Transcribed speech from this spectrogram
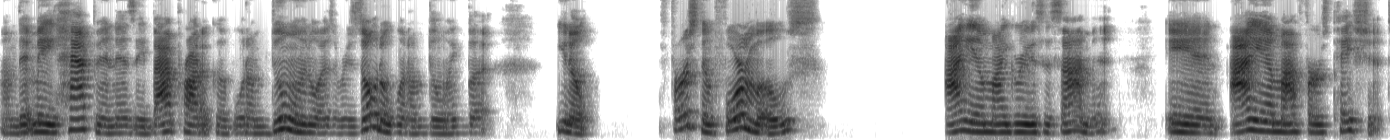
Um, that may happen as a byproduct of what I'm doing or as a result of what I'm doing. But, you know, first and foremost, I am my greatest assignment and I am my first patient.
